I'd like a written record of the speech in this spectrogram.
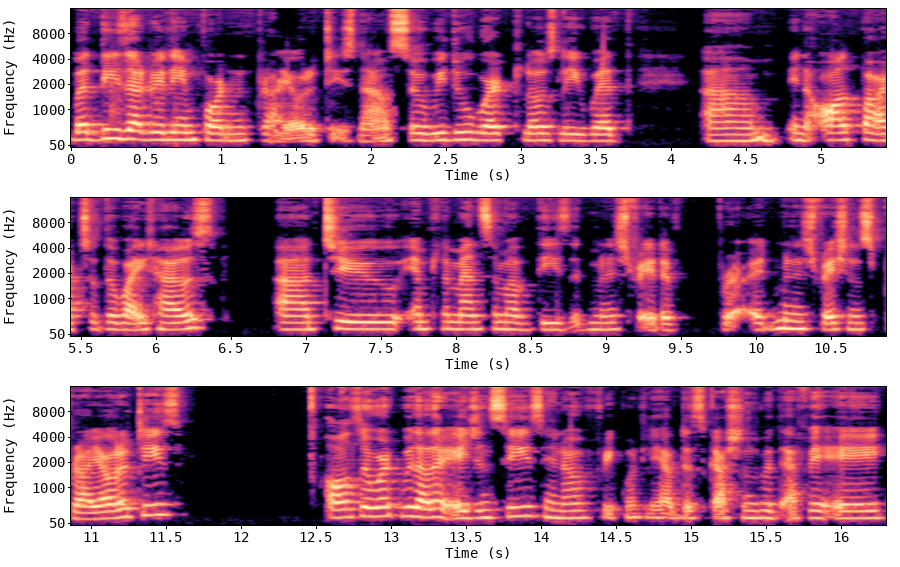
but these are really important priorities now. So we do work closely with um, in all parts of the white house uh, to implement some of these administrative administration's priorities. Also work with other agencies you know frequently have discussions with faa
